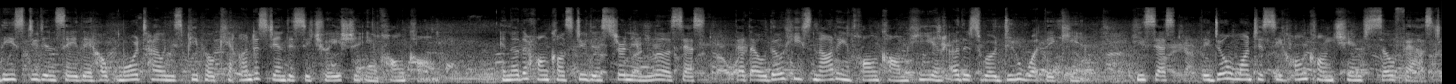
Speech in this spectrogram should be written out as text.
These students say they hope more Taiwanese people can understand the situation in Hong Kong. Another Hong Kong student, surnamed Le, says that although he's not in Hong Kong, he and others will do what they can. He says they don't want to see Hong Kong change so fast.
